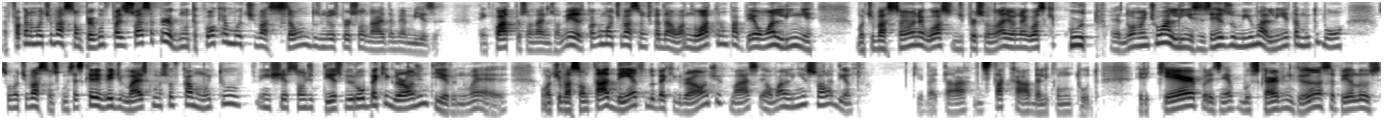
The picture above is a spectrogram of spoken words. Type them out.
Mas foca na motivação. Pergunta, faz só essa pergunta: qual é a motivação dos meus personagens da minha mesa? Tem quatro personagens na sua mesa? Qual é a motivação de cada um? Anota no papel, uma linha. Motivação é um negócio de personagem, é um negócio que é curto. É normalmente uma linha. Se você resumir uma linha, tá muito bom. Sua motivação. Se começar a escrever demais, começou a ficar muito encheção de texto, virou o background inteiro. Não é? A motivação tá dentro do background, mas é uma linha só lá dentro. Que vai estar tá destacada ali como um todo. Ele quer, por exemplo, buscar vingança pelos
